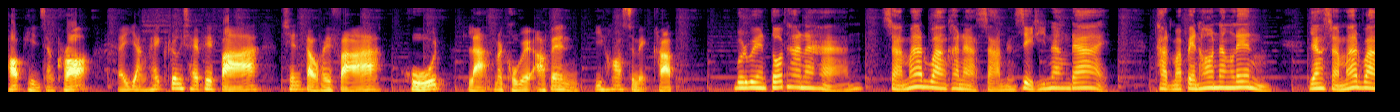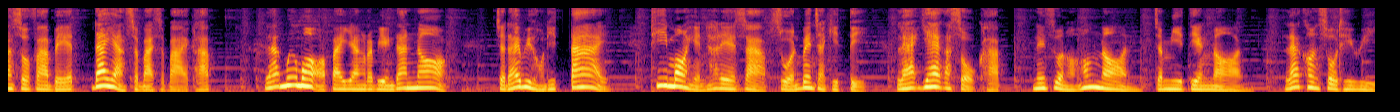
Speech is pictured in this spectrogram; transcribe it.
ท็อปหินสังเคราะห์ และยังให้เครื่องใช้ไฟฟ้า เช่นเตาไฟฟ้า ฮูด และไมโครเวฟ o อ e n ยี่ห้อสเมกครับ บริเวณโต๊ะทานอาหาร สามารถวางขนาด 3-4 ที่นั่งได้ ถัดมาเป็นห้องนั่งเล่น ยังสามารถวางโซฟาเบดได้อย่างสบายๆครับ และเมื่อมองออกไปยังระเบียงด้านนอก จะได้วิวของทิศใต้ ที่มองเห็นทะเลสาบสวนเบญจกิติ และแยกอโศกครับ ในส่วนของห้องนอนจะมีเตียงนอน และคอนโซลทีวี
